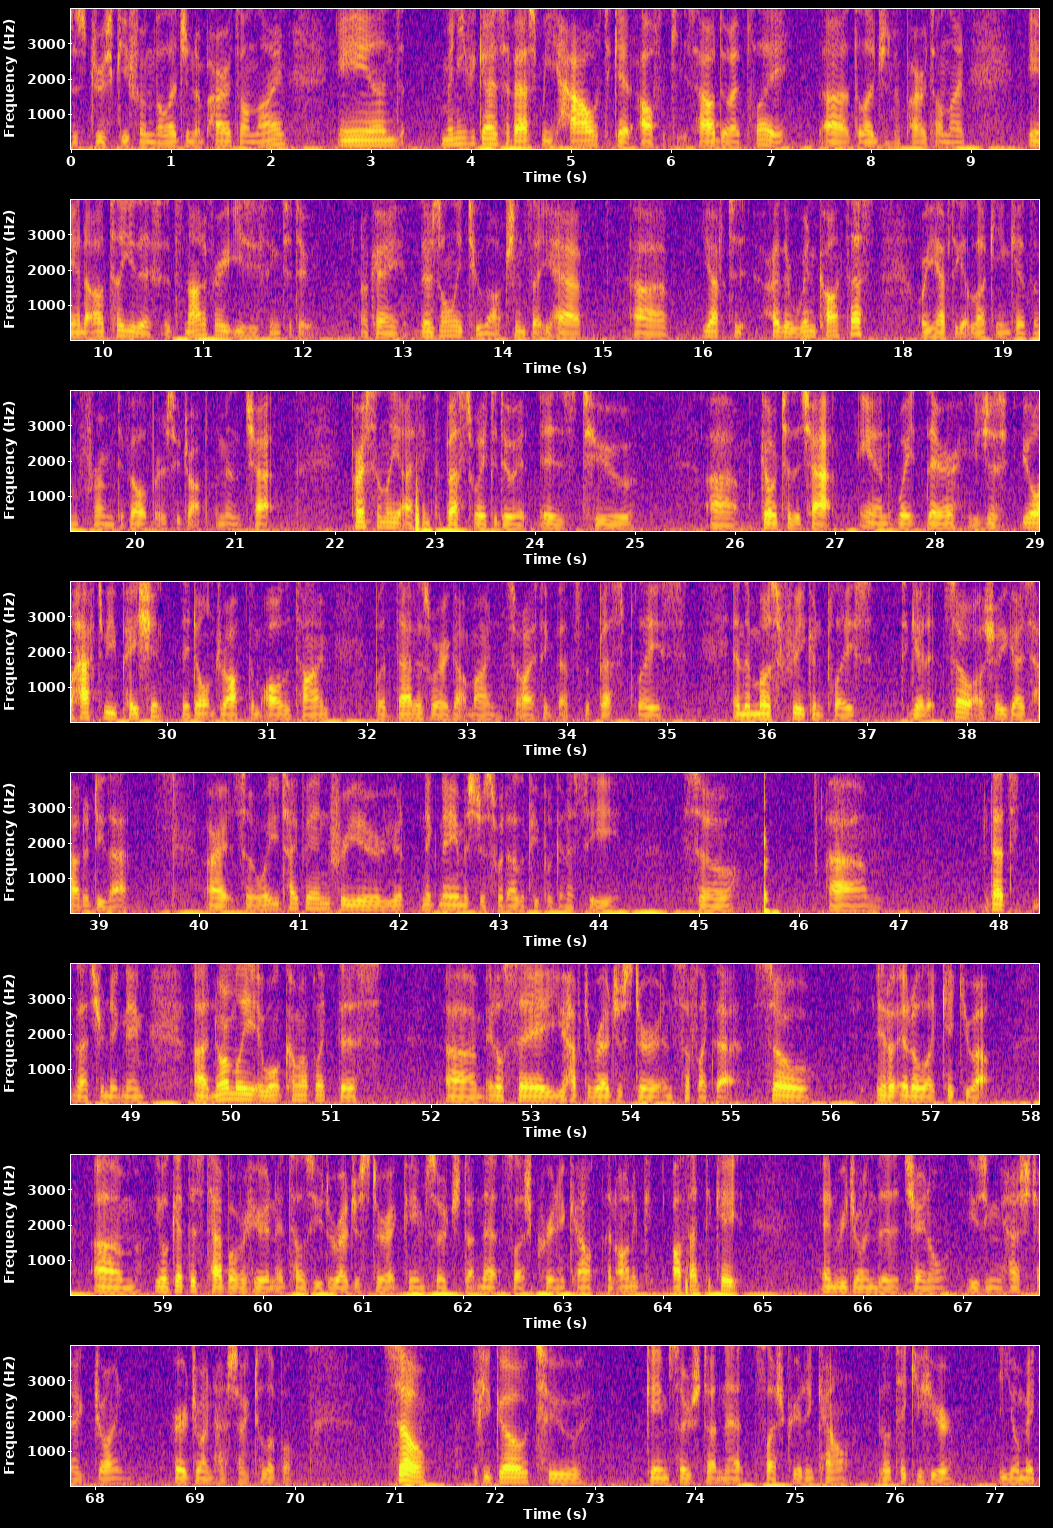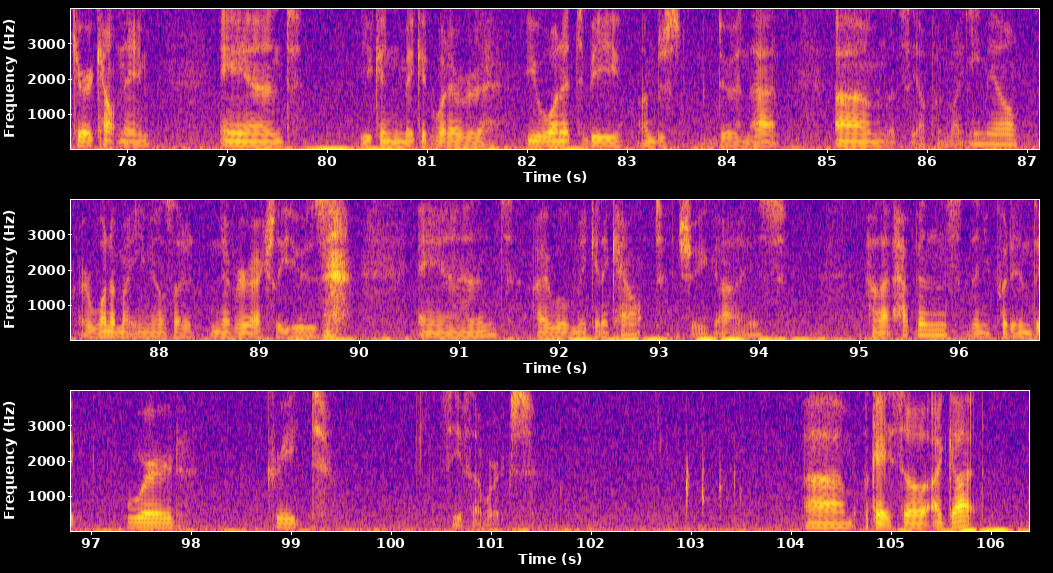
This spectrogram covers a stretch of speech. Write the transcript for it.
This is Drewski from The Legend of Pirates Online, and many of you guys have asked me how to get alpha keys. How do I play uh, The Legend of Pirates Online? And I'll tell you this, it's not a very easy thing to do. Okay, there's only two options that you have. Uh, you have to either win contests, or you have to get lucky and get them from developers who drop them in the chat. Personally, I think the best way to do it is to um, go to the chat and wait there. You just you'll have to be patient. They don't drop them all the time, but that is where I got mine. So I think that's the best place and the most frequent place to get it. So I'll show you guys how to do that. Alright, so what you type in for your, your nickname is just what other people are gonna see. So um, that's that's your nickname. Uh, normally it won't come up like this. Um, it'll say you have to register and stuff like that. So it'll it'll like kick you out. Um, you'll get this tab over here and it tells you to register at gamesurge.net slash create an account then on authenticate and rejoin the channel using hashtag join or join hashtag TLOPO. So if you go to gamesurge.net slash create an account it'll take you here you'll make your account name and you can make it whatever you want it to be I'm just doing that um, let's see, I'll put my email, or one of my emails that I never actually use, and I will make an account and show you guys how that happens. Then you put in the word create. Let's see if that works. Um, okay, so I got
